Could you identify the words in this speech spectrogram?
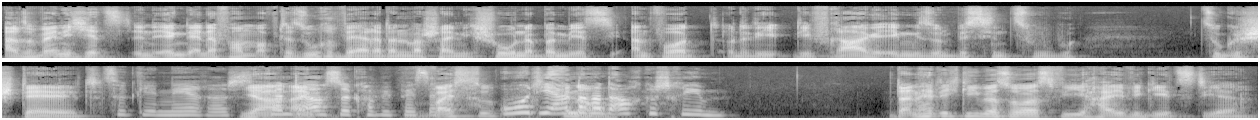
Also wenn ich jetzt in irgendeiner Form auf der Suche wäre, dann wahrscheinlich schon, aber mir ist die Antwort oder die, die Frage irgendwie so ein bisschen zu, zu gestellt. Zu generisch. Ja, Könnte ein- auch so Copy-Paste sein. weißt du, oh, die andere genau. hat auch geschrieben. Dann hätte ich lieber sowas wie Hi, wie geht's dir?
